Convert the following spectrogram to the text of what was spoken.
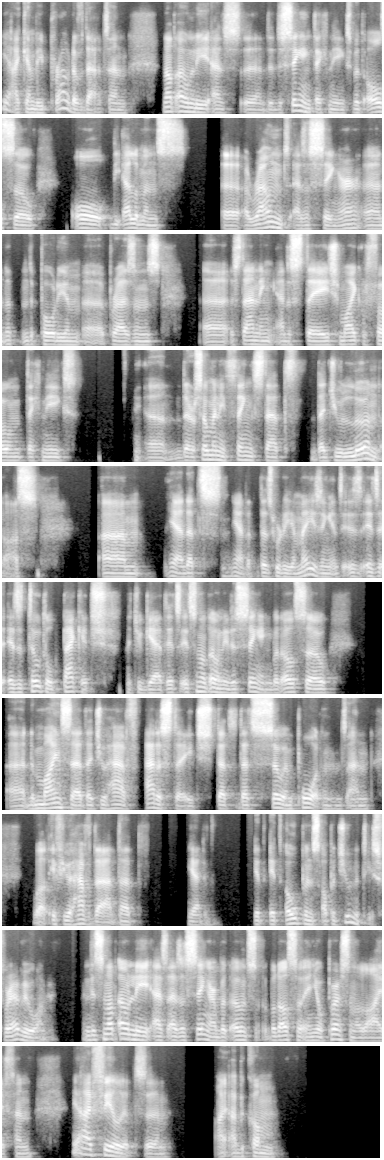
yeah i can be proud of that. And not only as uh, the, the singing techniques but also all the elements uh, around as a singer uh, the, the, podium uh, presence uh, standing at a stage microphone techniques. Uh, there are so many things that that you learned us. Um, yeah that's yeah that, that's really amazing. It's, it's it's it's a total package that you get. It's it's not only the singing but also uh, the mindset that you have at a stage. That's that's so important. And well if you have that that yeah it it opens opportunities for everyone and it's not only as as a singer but also but also in your personal life and yeah i feel it um, I, I become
